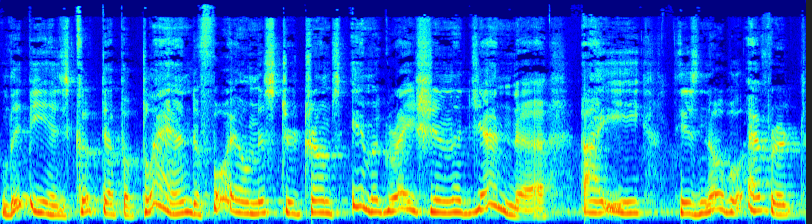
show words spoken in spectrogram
Libby has cooked up a plan to foil Mr. Trump's immigration agenda, i.e., his noble effort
